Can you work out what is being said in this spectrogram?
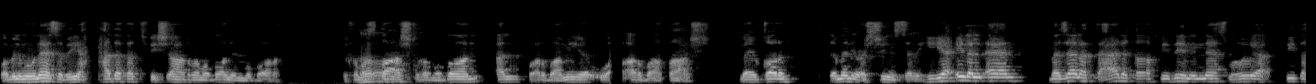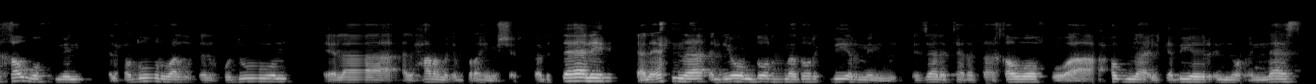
وبالمناسبة هي حدثت في شهر رمضان المبارك في 15 رمضان 1414 ما يقارب 28 سنة. هي إلى الآن ما زالت عالقة في ذهن الناس وهي في تخوف من الحضور والقدوم إلى الحرم الإبراهيمي الشريف. فبالتالي يعني إحنا اليوم دورنا دور كبير من إزالة هذا التخوف وحبنا الكبير إنه الناس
